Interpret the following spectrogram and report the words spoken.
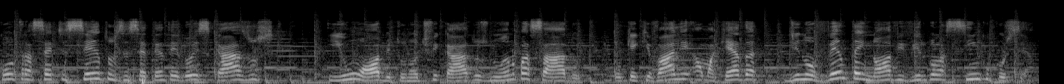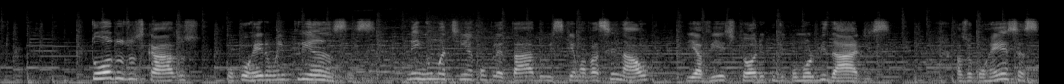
contra 772 casos e um óbito notificados no ano passado, o que equivale a uma queda de 99,5%. Todos os casos ocorreram em crianças, nenhuma tinha completado o esquema vacinal e havia histórico de comorbidades. As ocorrências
